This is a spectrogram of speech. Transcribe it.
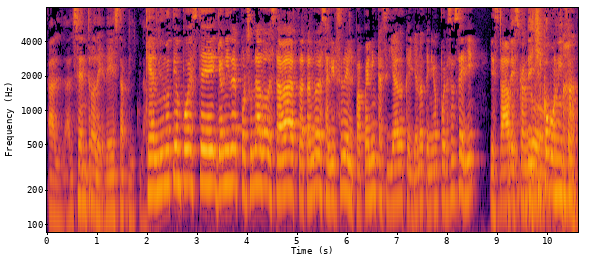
al, al centro de, de, esta película. Que al mismo tiempo este Johnny Depp por su lado estaba tratando de salirse del papel encasillado que ya lo tenían por esa serie y estaba de, buscando... De chico bonito. Ajá,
